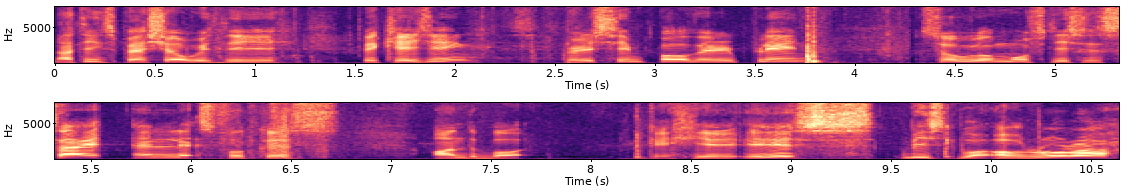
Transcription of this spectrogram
nothing special with the packaging, very simple, very plain. So we'll move this aside and let's focus on the board. Okay, here is Beastboard Aurora.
